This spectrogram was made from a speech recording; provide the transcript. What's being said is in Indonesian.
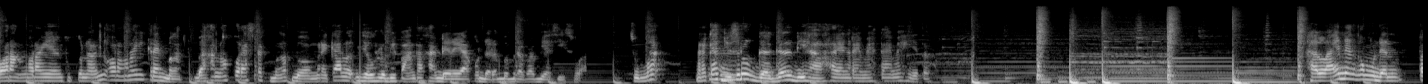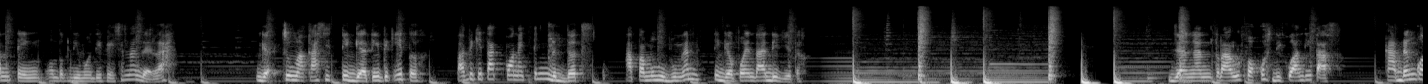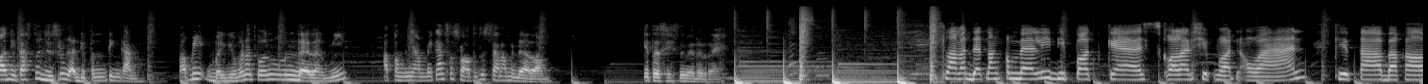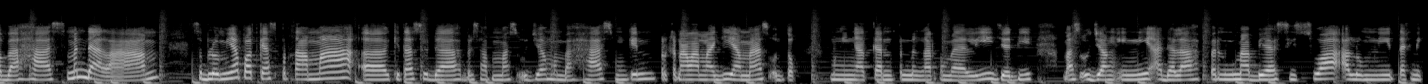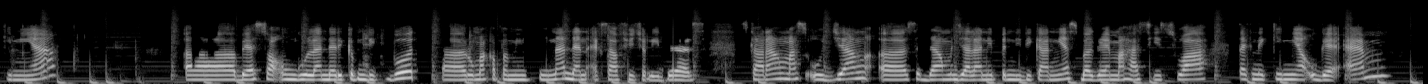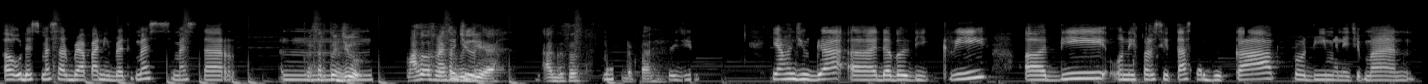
orang-orang yang aku kenal ini orang-orang yang keren banget. Bahkan aku respect banget bahwa mereka jauh lebih pantas dari aku dalam beberapa beasiswa. Cuma mereka hmm. justru gagal di hal-hal yang remeh-temeh gitu. Hal lain yang kemudian penting untuk dimotivation adalah nggak cuma kasih tiga titik itu, tapi kita connecting the dots atau menghubungkan tiga poin tadi gitu. Jangan terlalu fokus di kuantitas, kadang kuantitas itu justru nggak dipentingkan tapi bagaimana Tuhan mendalami atau menyampaikan sesuatu itu secara mendalam itu sih sebenarnya Selamat datang kembali di podcast Scholarship 101. Kita bakal bahas mendalam. Sebelumnya podcast pertama uh, kita sudah bersama Mas Ujang membahas mungkin perkenalan lagi ya Mas untuk mengingatkan pendengar kembali. Jadi Mas Ujang ini adalah penerima beasiswa alumni Teknik Kimia uh, beasiswa unggulan dari Kemdikbud, uh, Rumah Kepemimpinan dan Excel Future Leaders. Sekarang Mas Ujang uh, sedang menjalani pendidikannya sebagai mahasiswa Teknik Kimia UGM. Uh, udah semester berapa nih berarti Mas? Semester semester 7. Masuk semester 7, 7 ya. Agustus depan. 7. Yang juga uh, double degree uh, di Universitas Terbuka Prodi Manajemen.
